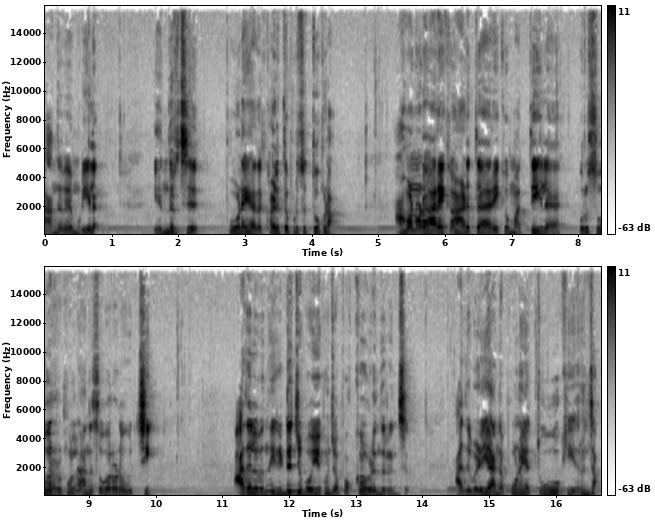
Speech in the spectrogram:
தாங்கவே முடியலை. எந்திரிச்சு பூனையை அதை கழுத்தை பிடிச்சி தூக்குனான். அவனோட அறைக்கும் அடுத்த அறைக்கும் மத்தியில் ஒரு சுவர் இருக்கும்ல அந்த சுவரோட உச்சி. அதில் வந்து இடிஞ்சு போய் கொஞ்சம் பொக்க விழுந்துருந்துச்சு. அது வழியாக அந்த பூனையை தூக்கி எரிஞ்சான்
